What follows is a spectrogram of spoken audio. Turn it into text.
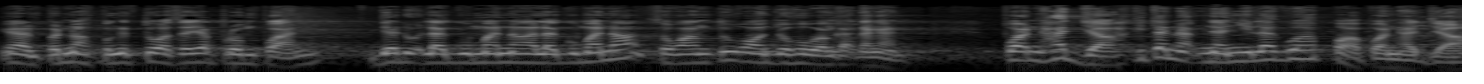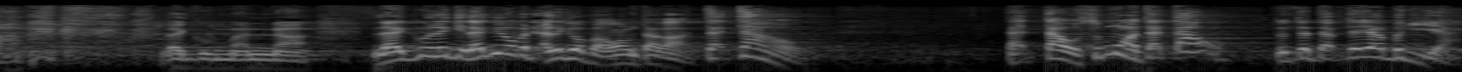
Kan pernah pengetua saya perempuan, dia duk lagu mana? Lagu mana? Seorang tu orang Johor angkat tangan. Puan Hajah, kita nak menyanyi lagu apa Puan Hajah? lagu mana? Lagu lagi, lagu apa? Lagu apa orang utara? Tak tahu. Tak tahu, semua tak tahu. Tuan-tuan tak percaya pergi lah.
